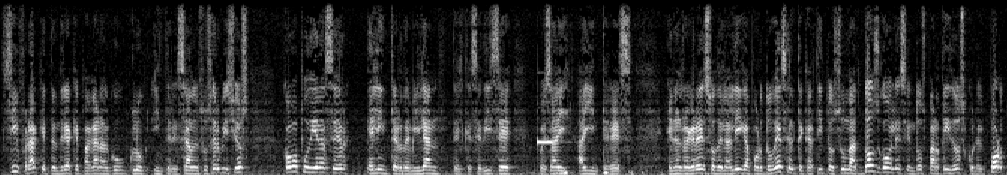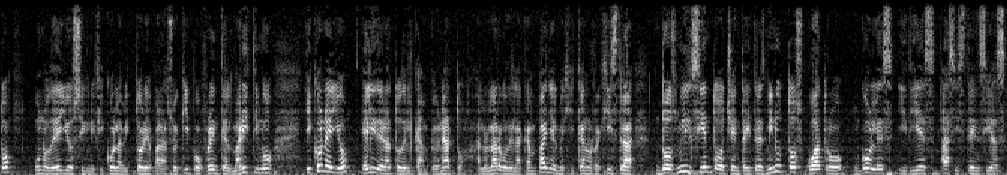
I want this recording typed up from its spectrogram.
cifra que tendría que pagar algún club interesado en sus servicios, como pudiera ser el Inter de Milán, del que se dice pues hay, hay interés. En el regreso de la Liga Portuguesa, el Tecatito suma dos goles en dos partidos con el Porto. Uno de ellos significó la victoria para su equipo frente al Marítimo y con ello el liderato del campeonato. A lo largo de la campaña, el mexicano registra 2.183 minutos, cuatro goles y 10 asistencias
